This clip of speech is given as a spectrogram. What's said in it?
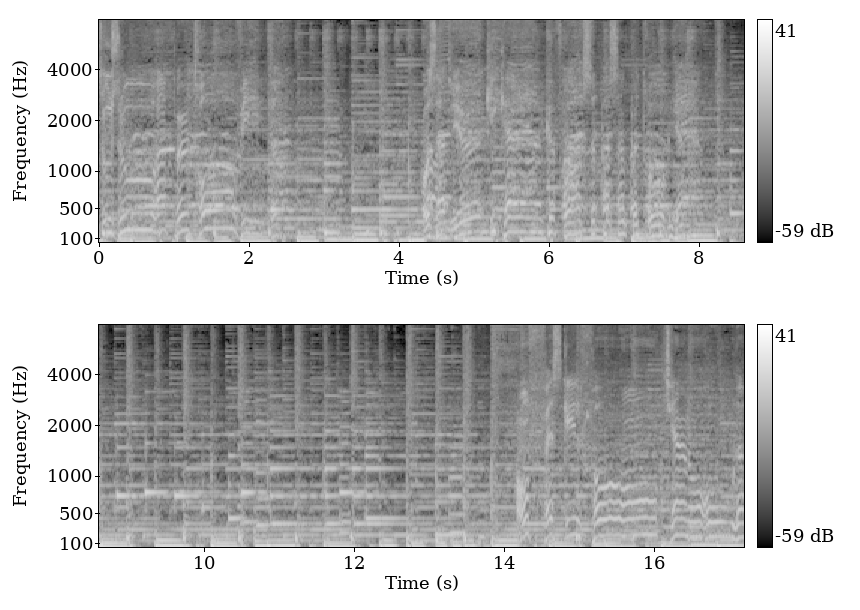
toujours un peu trop vite. Aux adieux qui quelquefois se passent un peu trop bien. On fait ce qu'il faut, on tient nos rôles.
